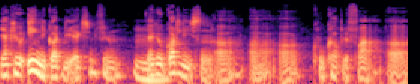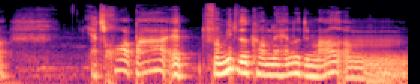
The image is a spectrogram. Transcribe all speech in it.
Jeg kan jo egentlig godt lide actionfilm. Mm. Jeg kan jo godt lide sådan at, at, at kunne koble fra. Og Jeg tror bare, at for mit vedkommende handlede det meget om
